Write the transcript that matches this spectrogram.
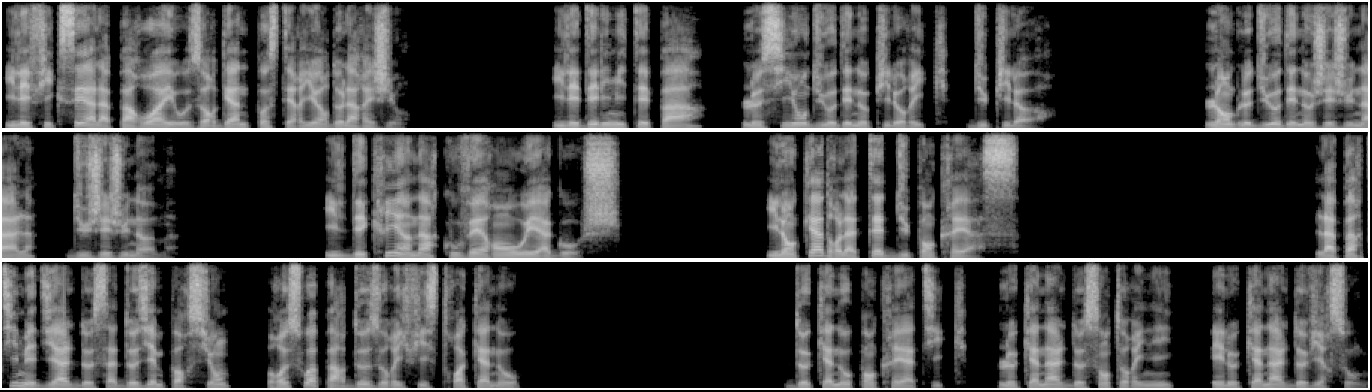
Il est fixé à la paroi et aux organes postérieurs de la région. Il est délimité par le sillon duodénopylorique, du pylore. L'angle duodénogéjunal, du jéjunum. Il décrit un arc ouvert en haut et à gauche. Il encadre la tête du pancréas. La partie médiale de sa deuxième portion reçoit par deux orifices trois canaux, deux canaux pancréatiques, le canal de Santorini et le canal de Virsung.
